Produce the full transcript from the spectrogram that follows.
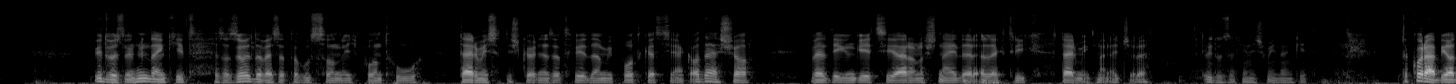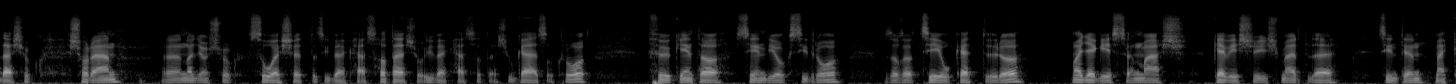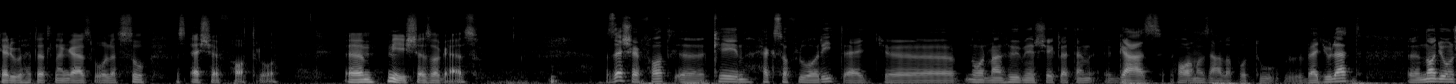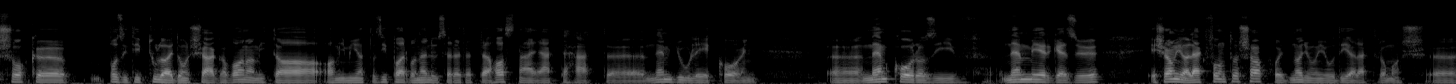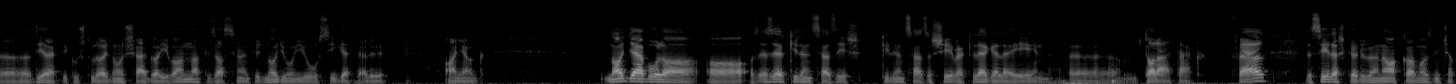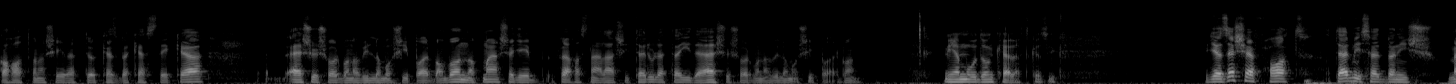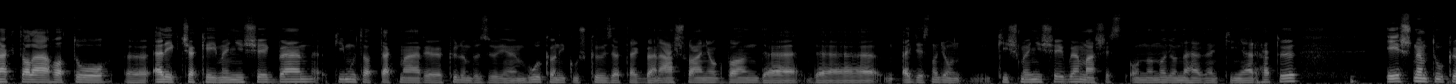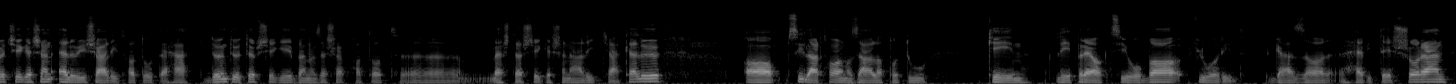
Üdvözlünk mindenkit, ez a Zöldövezet a 24.hu természet és környezetvédelmi podcastjának adása. Vendégünk Géci Áron, a Schneider Electric termékmenedzsere. Üdvözlök én is mindenkit. A korábbi adások során nagyon sok szó esett az üvegház hatásról, üvegházhatású gázokról, főként a széndiokszidról, azaz a CO2-ről, majd egészen más, kevéssé ismert, de szintén megkerülhetetlen gázról lesz szó, az SF6-ról. Mi is ez a gáz? Az SF6 kén hexafluorid egy normál hőmérsékleten gáz halmazállapotú vegyület. Nagyon sok pozitív tulajdonsága van, amit a, ami miatt az iparban előszeretettel használják, tehát nem gyúlékony, nem korrozív, nem mérgező, és ami a legfontosabb, hogy nagyon jó dielektromos, dielektrikus tulajdonságai vannak, ez azt jelenti, hogy nagyon jó szigetelő anyag. Nagyjából a, a, az 1900 és 900-as évek legelején ö, találták fel, de széles körülön alkalmazni csak a 60-as évektől kezdve kezdték el. Elsősorban a villamosiparban. Vannak más egyéb felhasználási területei, de elsősorban a villamosiparban. Milyen módon keletkezik? Ugye az SF6 a természetben is megtalálható elég csekély mennyiségben, kimutatták már különböző ilyen vulkanikus kőzetekben, ásványokban, de, de egyrészt nagyon kis mennyiségben, másrészt onnan nagyon nehezen kinyerhető, és nem túl költségesen elő is állítható, tehát döntő többségében az SF6-ot mesterségesen állítják elő. A szilárd halmaz állapotú kén lép reakcióba fluorid gázzal hevítés során.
